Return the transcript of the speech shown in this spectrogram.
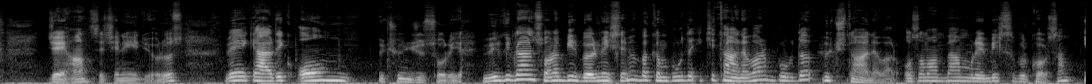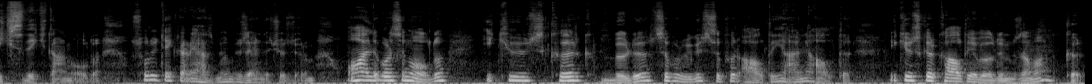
Ceyhan seçeneği diyoruz. Ve geldik 10 Üçüncü soruya. Virgülden sonra bir bölme işlemi. Bakın burada iki tane var. Burada üç tane var. O zaman ben buraya bir sıfır korsam ikisi de iki tane oldu. Soruyu tekrar yazmıyorum. Üzerinde çözüyorum. O halde burası ne oldu? 240 bölü 0,06 yani 6. 246'ya böldüğümüz zaman 40.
